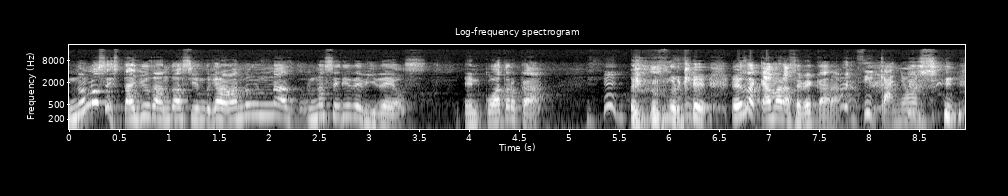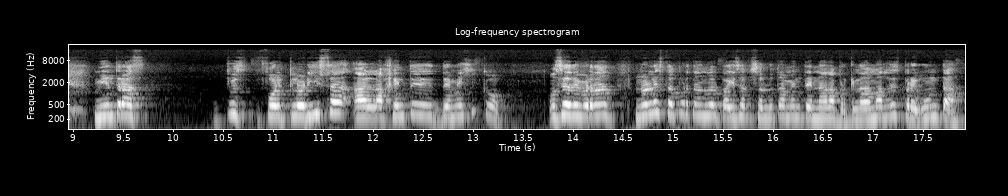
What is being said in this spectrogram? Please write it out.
No nos está ayudando haciendo, grabando una, una serie de videos en 4K. porque esa cámara se ve cara. Sí, cañón. Sí, mientras, pues, folcloriza a la gente de México. O sea, de verdad, no le está aportando al país absolutamente nada, porque nada más les pregunta.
